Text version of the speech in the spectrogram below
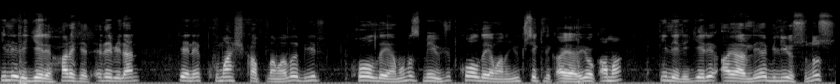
ileri geri hareket edebilen gene kumaş kaplamalı bir kol dayamamız mevcut. Kol dayamanın yükseklik ayarı yok ama ileri geri ayarlayabiliyorsunuz.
